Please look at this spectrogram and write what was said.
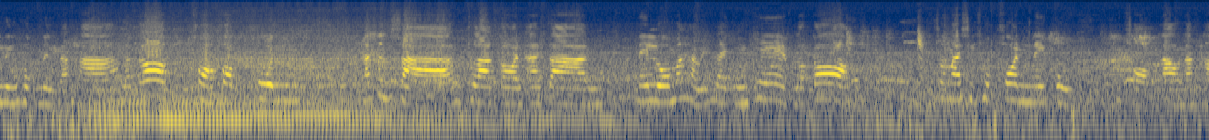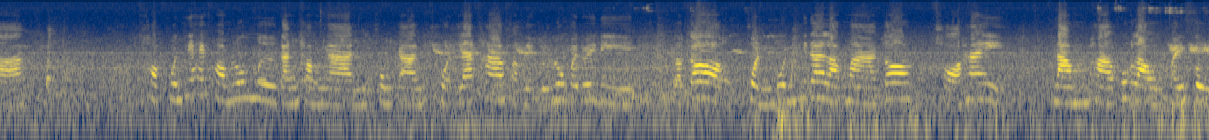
1161 นะคะ แล้วก็ขอขอบคุณนักศึกษาบุคลากรอาจารย์ ในรั้วมหาวิทยาลัยกรุงเทพ แล้วก็สมาชิกทุกคนในกลุ่มของเรานะคะ ขอบคุณที่ให้ความร่วมมือกันทำงาน โครงการขวดแลกข้าวสำเร็จรุ่ล่วงไปด้วยดี แล้วก็ผลบุญที่ได้รับมาก็ ขอให้นำพาพวกเราไปสู่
